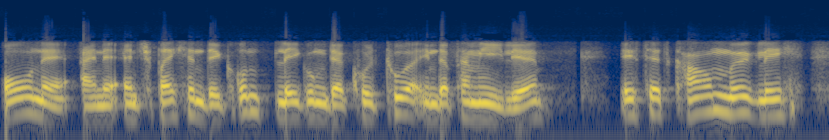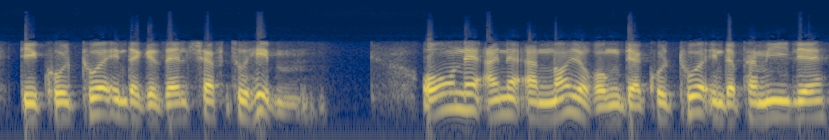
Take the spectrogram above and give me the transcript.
Ohne eine entsprechende Grundlegung der Kultur in der Familie ist es kaum möglich, die Kultur in der Gesellschaft zu heben. Ohne eine Erneuerung der Kultur in der Familie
